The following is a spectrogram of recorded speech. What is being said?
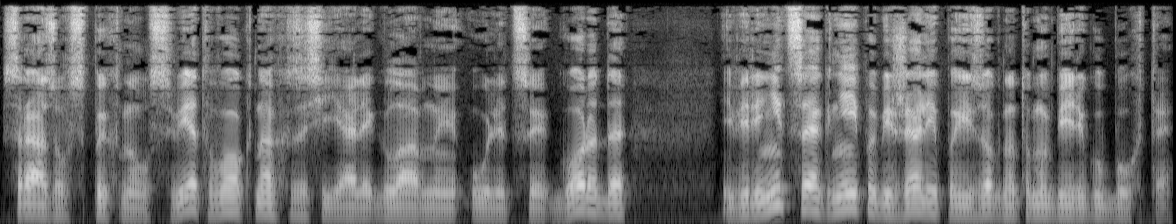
Сразу вспыхнул свет в окнах, засияли главные улицы города, и вереницы огней побежали по изогнутому берегу бухты.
